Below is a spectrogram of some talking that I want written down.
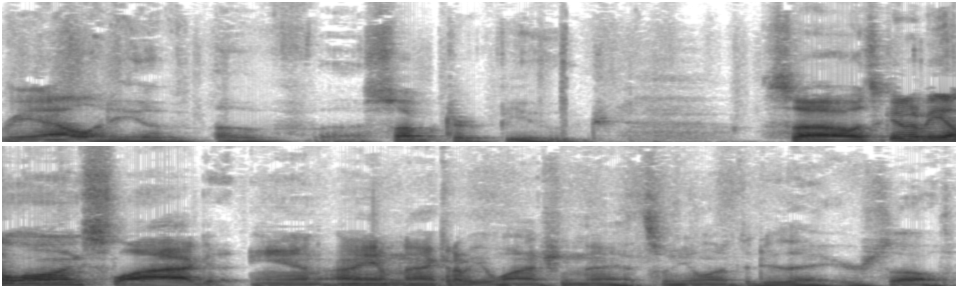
reality of, of uh, subterfuge. So it's going to be a long slog, and I am not going to be watching that, so you'll have to do that yourself.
